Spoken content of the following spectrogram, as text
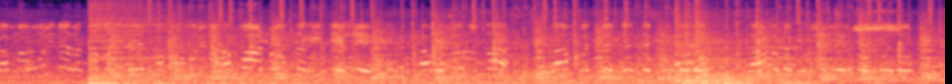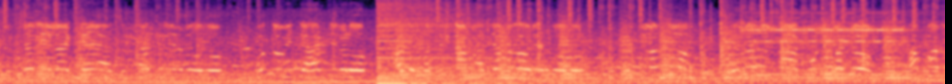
ತಮ್ಮ ಊರಿನ ರಥ ಬಂದಿದೆ. ತಮ್ಮ ಊರಿನ ಹಬ್ಬ ಅನ್ನುವಂಥ ರೀತಿಯಲ್ಲಿ ನಾವೆಲ್ಲರೂ ಸಹ ಗ್ರಾಮ ಪಂಚಾಯತ್ ಅಧ್ಯಕ್ಷರಿರ್ಬೋದು ಗ್ರಾಮದ ಕುರುಹಿರಿಯರಿರ್ಬೋದು ಶಿಕ್ಷಣ ಇಲಾಖೆ ಶಿಕ್ಷಕರು ಇರ್ಬೋದು, ಮತ್ತು ವಿದ್ಯಾರ್ಥಿಗಳು ಅದು ಪತ್ರಿಕಾ ಮಾಧ್ಯಮದವರು ಇರ್ಬೋದು, ಪ್ರತಿಯೊಂದು ಎಲ್ಲರೂ ಸಹ ಕೂಡಿಕೊಂಡು ಹಬ್ಬದ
